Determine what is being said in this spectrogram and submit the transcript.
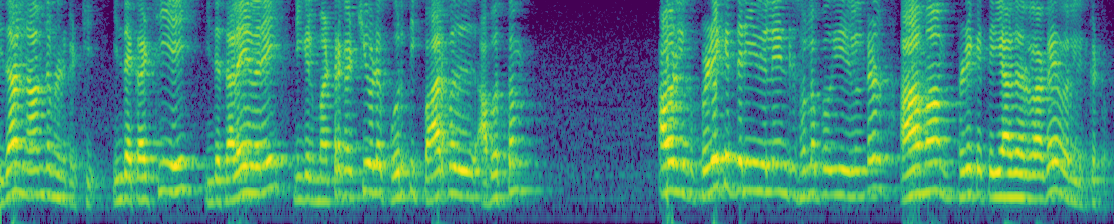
இதுதான் நாம் தமிழர் கட்சி. இந்த கட்சியை இந்த தலைவரை நீங்கள் மற்ற கட்சியோட பொருத்தி பார்ப்பது அபத்தம். அவர்களுக்கு பிழைக்க தெரியவில்லை என்று சொல்லப் போகிறீர்கள் என்றால் ஆமாம் பிழைக்க தெரியாதவர்களாக அவர்கள் இருக்கட்டும்.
